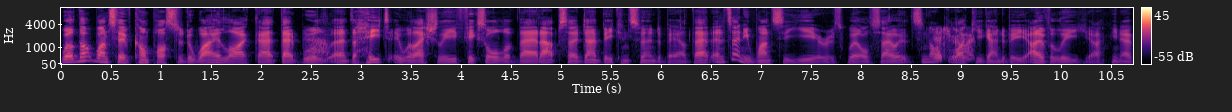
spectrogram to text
well, not once they've composted away like that. That will uh, the heat it will actually fix all of that up. So don't be concerned about that. And it's only once a year as well. So it's not That's like right. you're going to be overly, uh, you know,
